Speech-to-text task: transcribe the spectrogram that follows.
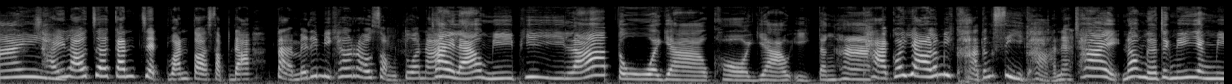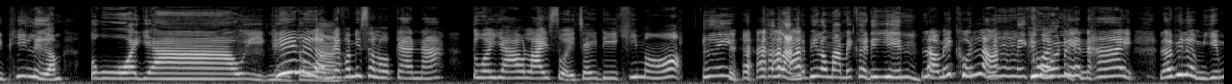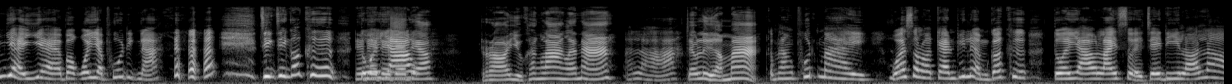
ใช้แล้วเจอกัน 7 วันต่อสัปดาห์ แต่ไม่ได้มีแค่เราสองตัวนะ ใช่แล้วมีพี่ยีราฟตัวยาว คอยาวอีกตั้งห้าขาก็ยาวแล้วมีขาทั้งสี่ขาเนี่ยใช่ นอกเหนือจากนี้ยังมีพี่เหลือมตัวยาวอีกหนึ่งพี่เหลือมตัวเนี่ยเขามีสโลแกนนะ ตัวยาวลายสวยใจดีขี้โมเฮ้ยข้างหลังนะพี่เรามาไม่เคยได้ยิน เราไม่คุ้นเหรออืมไม่พี่วันคุ้นเปลี่ยนให้ แล้วพี่เหลือมยิ้มแย่ๆบอกว่าอย่าพูดอีกนะ จริง ๆก็คือเดี๋ยวตัวเดี๋ยยาววเดี๋ยว รออยู่ข้างล่างแล้วนะอ๋อเหรอเจ้าเหลือมอะกำลังพูดใหม่ ว่าสโลแกนพี่เหลือมก็คือ ตัวยาวลายสวยใจดีล้อหล่อ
